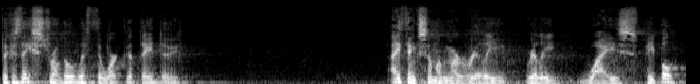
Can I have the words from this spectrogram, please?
because they struggle with the work that they do. I think some of them are really, really wise people.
